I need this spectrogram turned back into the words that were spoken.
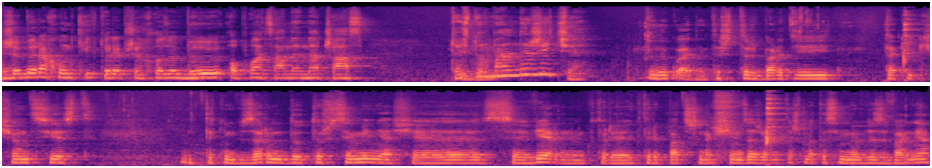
żeby rachunki, które przychodzą, były opłacane na czas. To jest mhm. normalne życie. No dokładnie. Też, też bardziej taki ksiądz jest takim wzorem do utożsamienia się z wiernym, który, który patrzy na księdza, że on też ma te same wyzwania,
